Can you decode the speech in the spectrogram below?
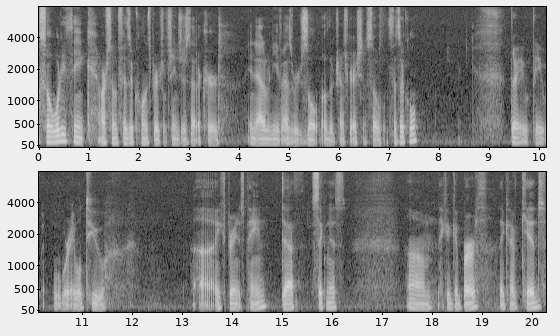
So, what do you think are some physical and spiritual changes that occurred in Adam and Eve as a result of their transgression? So, physical, they they were able to uh, experience pain, death, sickness, um, they could give birth. They could have kids.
